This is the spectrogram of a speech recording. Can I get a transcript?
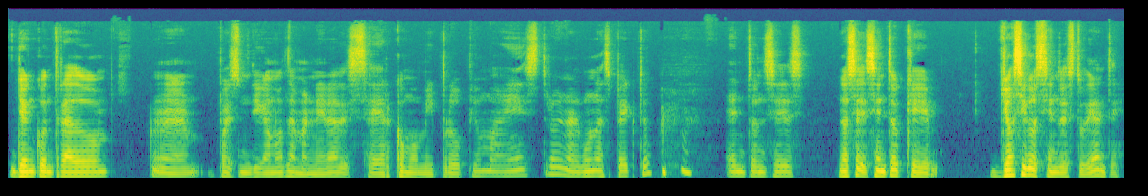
yo he encontrado, eh, pues digamos, la manera de ser como mi propio maestro en algún aspecto. Entonces, no sé, siento que yo sigo siendo estudiante.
